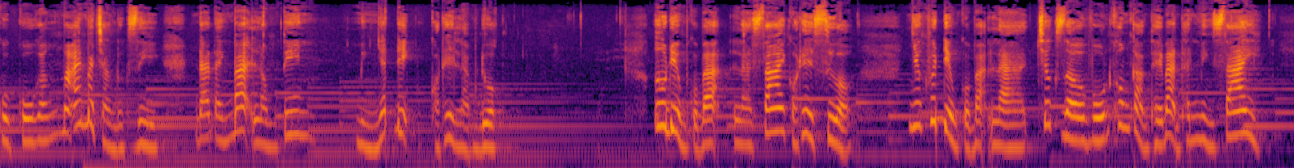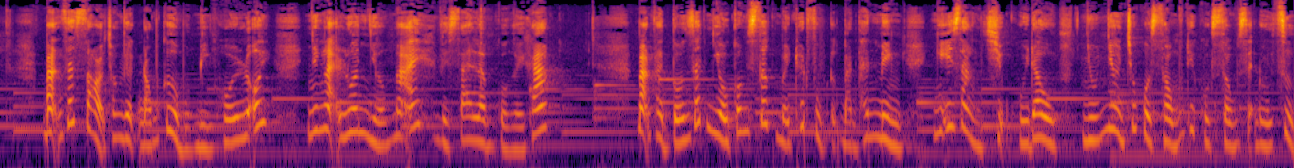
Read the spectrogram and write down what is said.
của cố gắng mãi mà chẳng được gì đã đánh bại lòng tin mình nhất định có thể làm được. Ưu điểm của bạn là sai có thể sửa nhưng khuyết điểm của bạn là trước giờ vốn không cảm thấy bản thân mình sai. Bạn rất giỏi trong việc đóng cửa một mình hối lỗi, nhưng lại luôn nhớ mãi về sai lầm của người khác. Bạn phải tốn rất nhiều công sức mới thuyết phục được bản thân mình, nghĩ rằng chịu cúi đầu, nhún nhường trước cuộc sống thì cuộc sống sẽ đối xử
